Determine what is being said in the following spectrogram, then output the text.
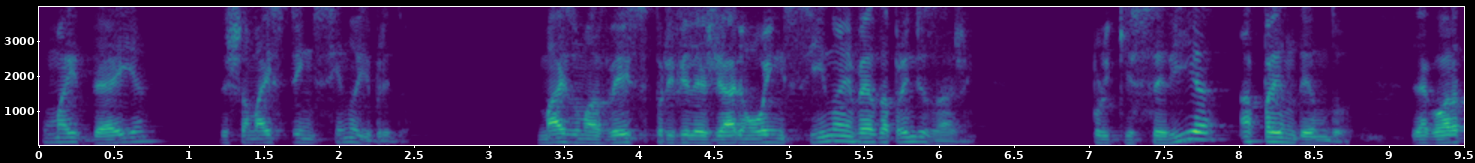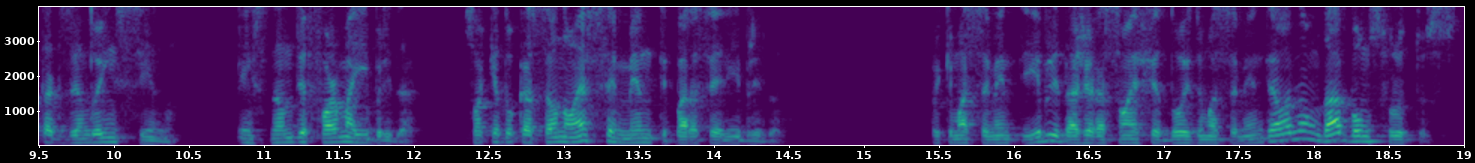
uma ideia de chamar isso de ensino híbrido. Mais uma vez, privilegiaram o ensino ao invés da aprendizagem. Porque seria aprendendo. E agora está dizendo ensino. Ensinando de forma híbrida. Só que educação não é semente para ser híbrido. Porque uma semente híbrida, a geração F2 de uma semente, ela não dá bons frutos.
